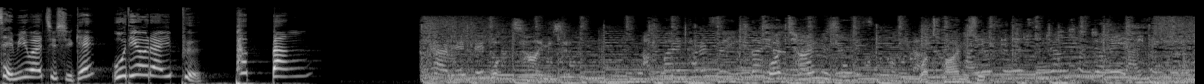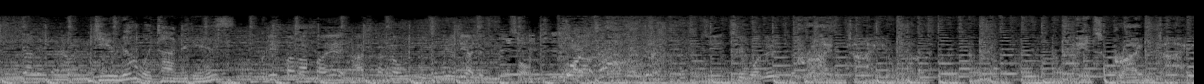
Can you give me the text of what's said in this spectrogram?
재미와 지식의 오디오 라이프 팝빵 What time is it? What time is it? What time is it? Do you know what time it is? 크림빵 아빠의 안타까운 사연이 알려지면서 복지 지원을 Prime time. It's prime time.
